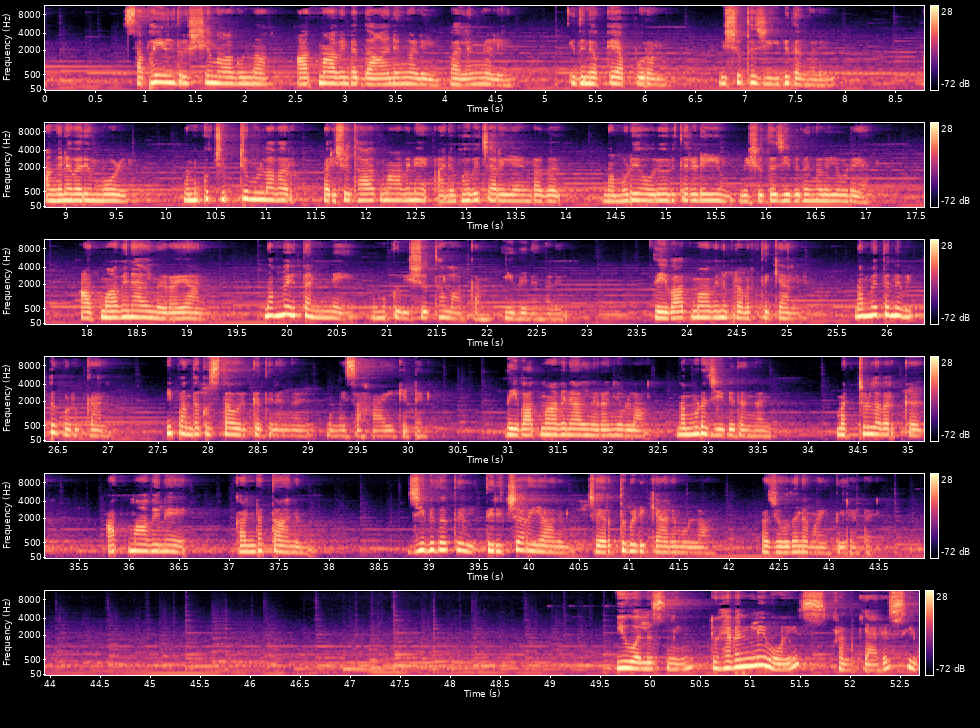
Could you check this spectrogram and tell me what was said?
സഭയിൽ ദൃശ്യമാകുന്ന ആത്മാവിന്റെ ദാനങ്ങളിൽ ഫലങ്ങളിൽ ഇതിനൊക്കെ അപ്പുറം വിശുദ്ധ ജീവിതങ്ങളിൽ. അങ്ങനെ വരുമ്പോൾ നമുക്ക് ചുറ്റുമുള്ളവർ പരിശുദ്ധാത്മാവിനെ അനുഭവിച്ചറിയേണ്ടത് നമ്മുടെ ഓരോരുത്തരുടെയും വിശുദ്ധ ജീവിതങ്ങളിലൂടെയാണ്. ആത്മാവിനാൽ നിറയാൻ നമ്മെ തന്നെ നമുക്ക് വിശുദ്ധമാക്കാം ഈ ദിനങ്ങളിൽ. ദൈവാത്മാവിന് പ്രവർത്തിക്കാൻ നമ്മെ തന്നെ വിട്ടുകൊടുക്കാൻ ഈ പന്തകുസ്ത ഒരുക്ക ദിനങ്ങൾ നമ്മെ സഹായിക്കട്ടെ ദൈവാത്മാവിനാൽ നിറഞ്ഞുള്ള നമ്മുടെ ജീവിതങ്ങൾ മറ്റുള്ളവർക്ക് ആത്മാവിനെ കണ്ടെത്താനും ജീവിതത്തിൽ തിരിച്ചറിയാനും ചേർത്തു പിടിക്കാനുമുള്ള പ്രചോദനമായി തീരട്ടെ You are listening to Heavenly Voice from Caris U.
